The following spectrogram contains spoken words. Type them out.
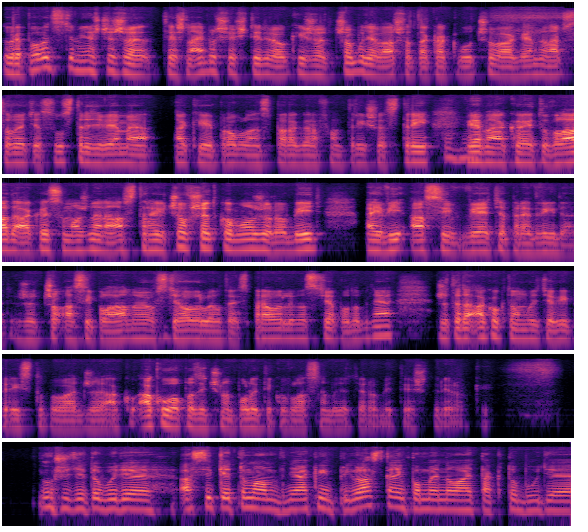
Dobre, povedzte mi ešte, že tiež najbližšie 4 roky, že čo bude vaša taká kľúčová agenda, na čo sa budete sústrediť. Vieme, aký je problém s paragrafom 363, mm-hmm. vieme, aká je tu vláda, aké sú možné nástrahy, čo všetko môžu robiť. Aj vy asi viete predvídať, že čo asi plánujú, ste hovorili o tej spravodlivosti a podobne, že teda ako k tomu budete vy pristupovať, že akú, akú opozičnú politiku vlastne budete robiť tie 4 roky. Určite to bude, asi keď to mám v nejakými prívlastkami pomenovať, tak to bude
